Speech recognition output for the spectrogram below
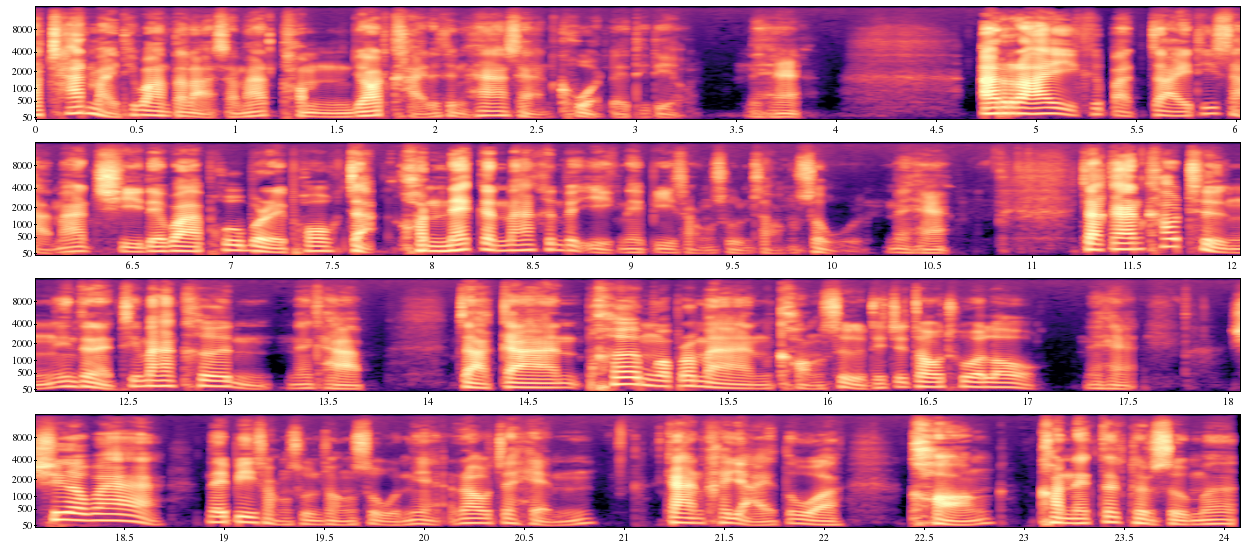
รสชาติใหม่ที่วางตลาดสามารถทำยอดขายได้ถึง 5 0 0 0 0 0 ขวดเลยทีเดียวนะฮะอะไรคือปัจจัยที่สามารถชี้ได้ว่าผู้บริโภคจะ connect กันมากขึ้นไปอีกในปี 2020 นะฮะ จากการเข้าถึงอินเทอร์เน็ตที่มากขึ้นนะครับ จากการเพิ่มงบประมาณของสื่อดิจิทัลทั่วโลกนะฮะเชื่อว่าในปี 2020 เนี่ยเราจะเห็นการขยายตัวของ connected consumer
